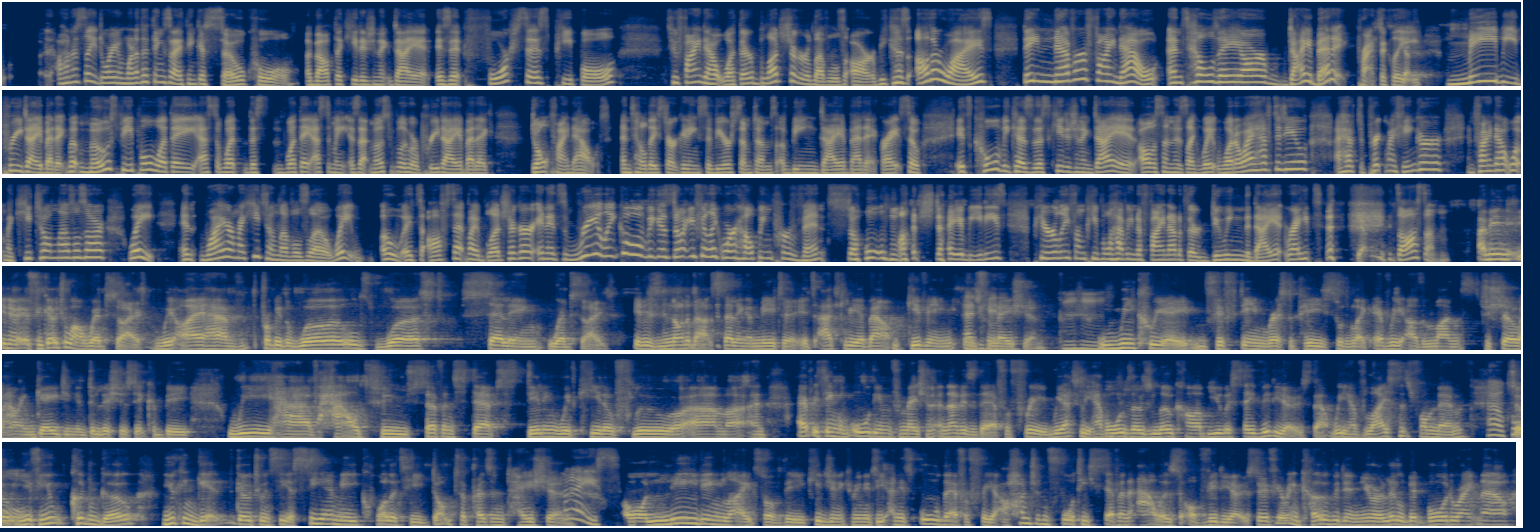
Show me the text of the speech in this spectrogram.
honestly, Dorian, one of the things that I think is so cool about the ketogenic diet is it forces people to find out what their blood sugar levels are because otherwise they never find out until they are diabetic practically yep. maybe pre-diabetic but most people what they what this what they estimate is that most people who are pre-diabetic don't find out until they start getting severe symptoms of being diabetic, right? So it's cool because this ketogenic diet all of a sudden is like, wait, what do I have to do? I have to prick my finger and find out what my ketone levels are. Wait, and why are my ketone levels low? Wait, oh, it's offset by blood sugar. And it's really cool because don't you feel like we're helping prevent so much diabetes purely from people having to find out if they're doing the diet right? Yeah. it's awesome. I mean, you know, if you go to our website, we I have probably the world's worst selling website. It is not about selling a meter. It's actually about giving information. Mm-hmm. We create 15 recipes sort of like every other month to show how engaging and delicious it could be. We have how to seven steps dealing with keto flu um, uh, and everything, all the information, and that is there for free. We actually have all of mm-hmm. those low carb USA videos that we have licensed from them. Oh, cool. So if you couldn't go, you can get go to and see a CME quality doctor presentation. Nice nice. or leading lights of the ketogenic community, and it's all there for free. 147 hours of video. So if you're in COVID and you're a little bit bored right now,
